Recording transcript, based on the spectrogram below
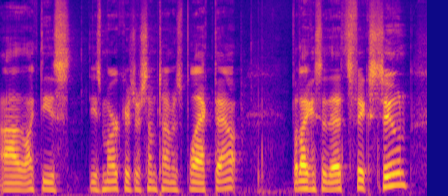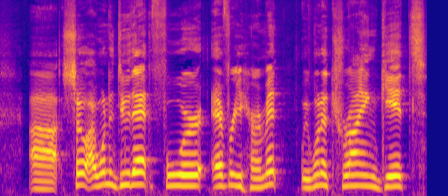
Uh, like these, these markers are sometimes blacked out. But like I said, that's fixed soon. Uh, so I want to do that for every hermit. We want to try and get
